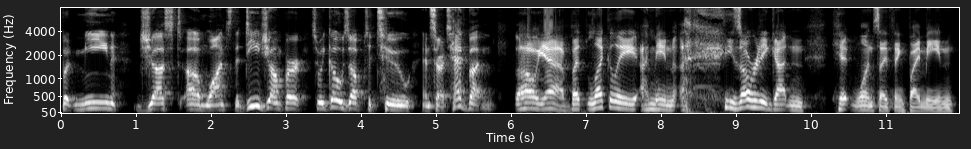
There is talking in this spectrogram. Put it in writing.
but Mean just um, wants the D jumper, so he goes up to two and starts headbutting. Oh yeah, but luckily, I mean, he's already gotten hit once, I think, by Mean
